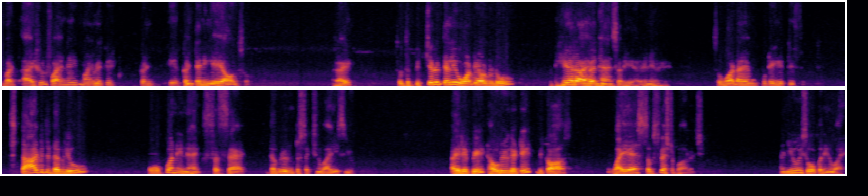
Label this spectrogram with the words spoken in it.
But I should finally make it containing A also, right? So the picture will tell you what you have to do. But here I have an answer here anyway. So what I am putting it is start with W, open in X such that W intersection Y is U. I repeat, how do you get it? Because Y has subspace topology and U is open in Y.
